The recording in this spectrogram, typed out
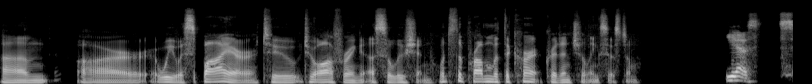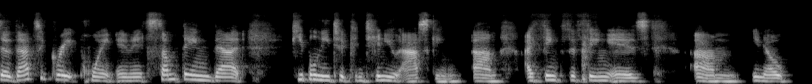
Um, are we aspire to to offering a solution? What's the problem with the current credentialing system? Yes, so that's a great point, and it's something that people need to continue asking. Um, I think the thing is, um, you know,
